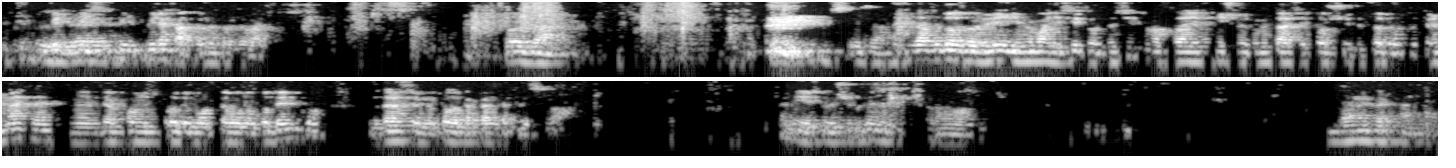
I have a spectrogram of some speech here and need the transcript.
Бі- бі- бі- Біля хати не проживати. Хто за? Всі за. Дати дозвіл лінії громаді світла та світла на складання технічної документації площею 593 метри для повністю споруди молотового будинку з адресою Миколи Карпенка 32. Там є існуючий будинок. право. Дане питання.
